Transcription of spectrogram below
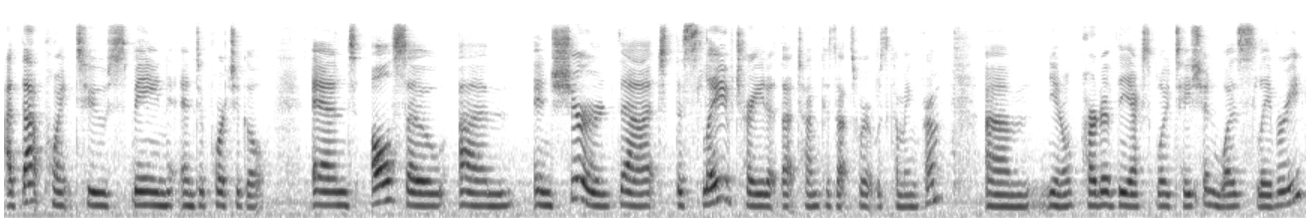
at that point to Spain and to Portugal. And also um, ensured that the slave trade at that time, because that's where it was coming from, um, you know, part of the exploitation was slavery,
